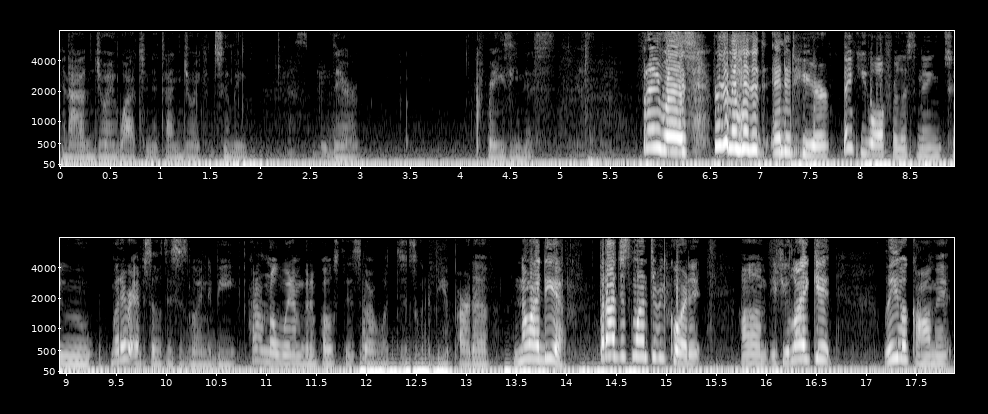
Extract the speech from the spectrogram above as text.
and I enjoy watching it. I enjoy consuming Yes, their craziness. But anyways, we're gonna end it, end it here. Thank you all for listening to whatever episode this is going to be. I don't know when I'm gonna post this or what this is gonna be a part of. No idea. But I just wanted to record it. Um, if you like it, leave a comment.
